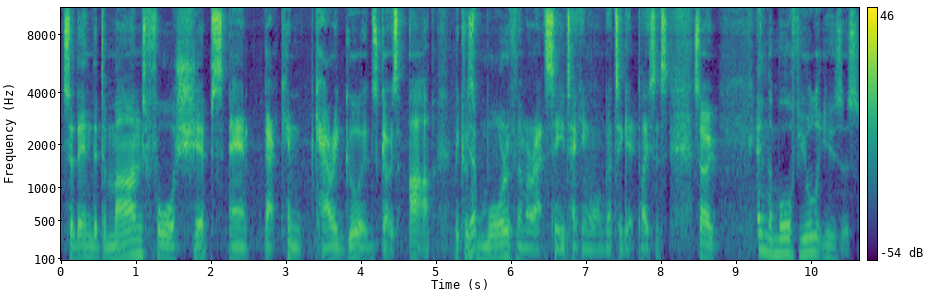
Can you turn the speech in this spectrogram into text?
So then the demand for ships and that can carry goods goes up because Yep. more of them are at sea taking longer to get places. So And the more fuel it uses.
